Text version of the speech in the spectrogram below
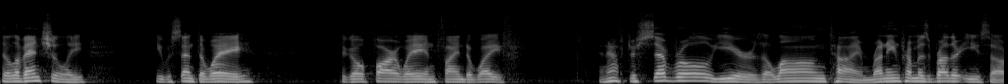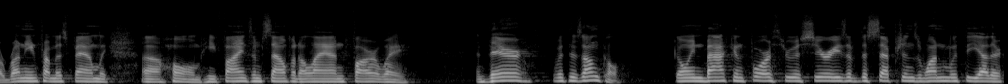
till eventually he was sent away to go far away and find a wife. And after several years, a long time, running from his brother Esau, running from his family uh, home, he finds himself in a land far away. And there, with his uncle, going back and forth through a series of deceptions, one with the other,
